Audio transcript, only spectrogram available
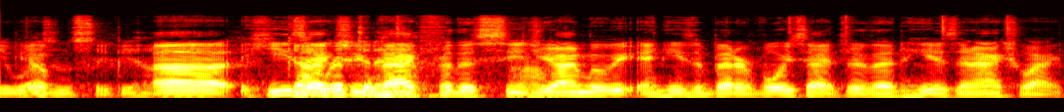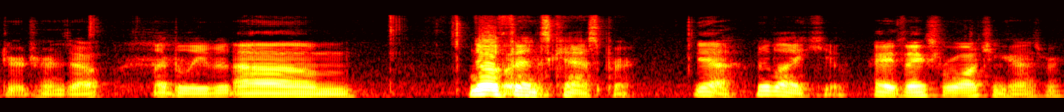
He was Yep. in Sleepy Hollow. Uh, he's Got actually back for the CGI movie, and he's a better voice actor than he is an actual actor. It turns out. I believe it. Um, no offense, Casper. yeah. We like you. Hey, thanks for watching, Casper.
